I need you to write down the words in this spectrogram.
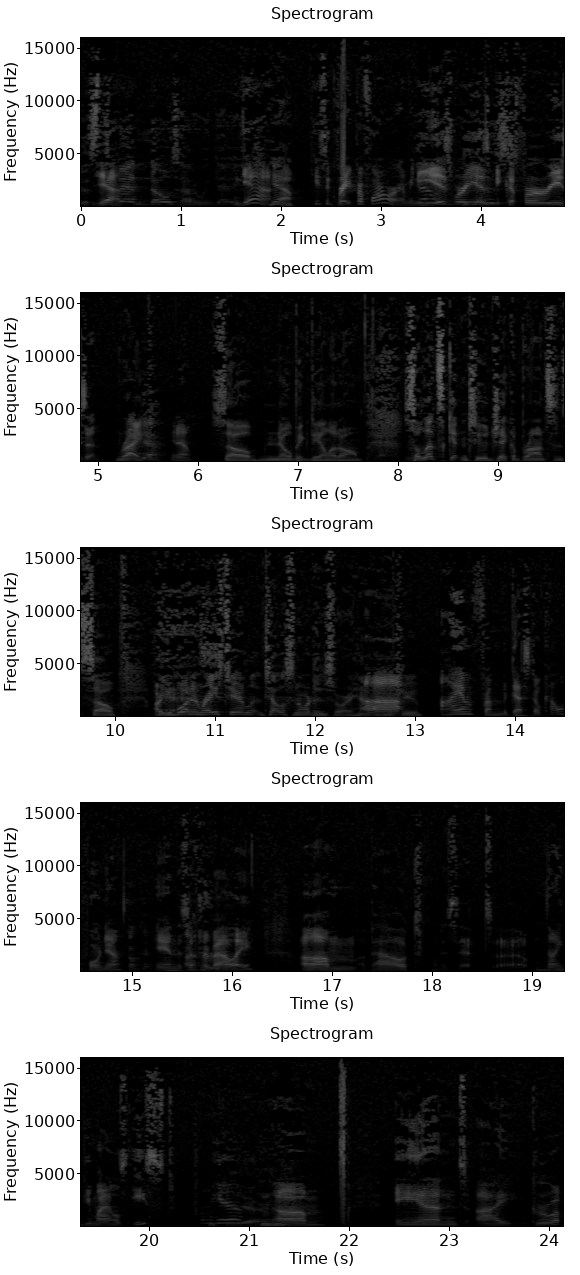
this. Yeah. This man knows how to engage. Yeah. Yeah. He's a great performer. I mean, he is where he, he is, is. because for a reason. Right. Yeah. You know. So no big deal at all. So let's get into Jacob Bronson. So, are you born and raised here? Let- Tell us an origin story. How, Uh, how'd you? I am from Modesto, California, Okay. in the Central heard of it. Valley, um, about what is it, uh, ninety miles east from here. Yeah. Um, and I grew up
